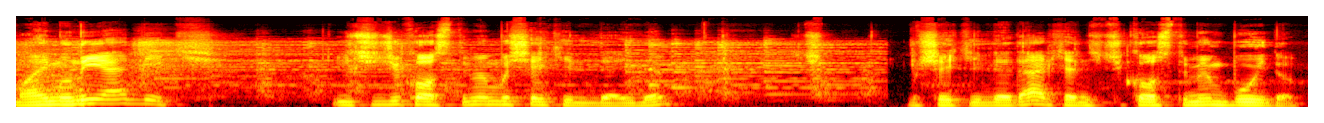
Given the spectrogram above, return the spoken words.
Maymunu yendik. Üçüncü kostümüm bu şekildeydi. Bu şekilde derken üçüncü kostümüm buydu.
